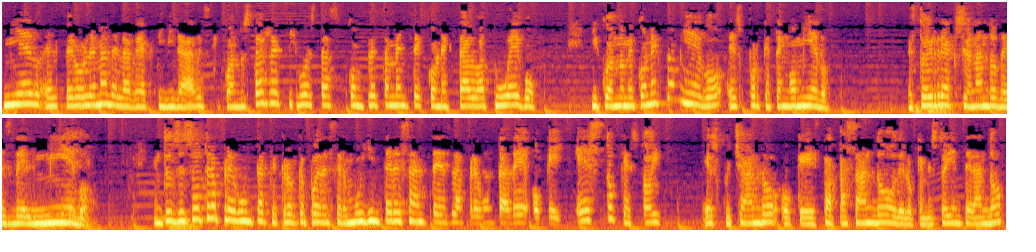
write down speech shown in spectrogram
miedo, el problema de la reactividad es que cuando estás reactivo estás completamente conectado a tu ego. Y cuando me conecto a mi ego es porque tengo miedo. Estoy reaccionando desde el miedo. Entonces, otra pregunta que creo que puede ser muy interesante es la pregunta de, ok, esto que estoy escuchando o que está pasando o de lo que me estoy enterando,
